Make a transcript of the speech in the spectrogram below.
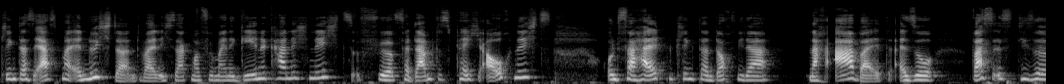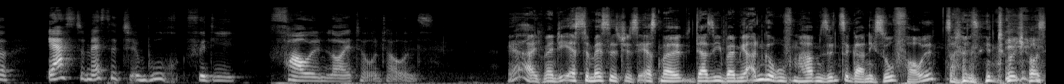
klingt das erstmal ernüchternd, weil ich sag mal, für meine Gene kann ich nichts, für verdammtes Pech auch nichts. Und Verhalten klingt dann doch wieder nach Arbeit. Also, was ist diese erste Message im Buch für die faulen Leute unter uns? Ja, ich meine, die erste Message ist erstmal, da Sie bei mir angerufen haben, sind Sie gar nicht so faul, sondern sind durchaus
